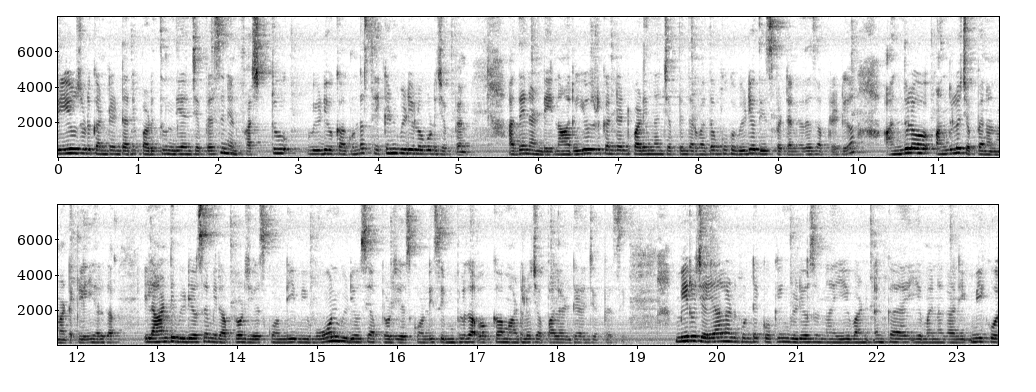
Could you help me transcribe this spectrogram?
రీయూజ్డ్ కంటెంట్ అని పడుతుంది అని చెప్పేసి నేను ఫస్ట్ వీడియో కాకుండా సెకండ్ వీడియోలో కూడా చెప్పాను. అదేనండి నా రీయూజ్డ్ కంటెంట్ పడిందని చెప్పిన తర్వాత ఇంకొక వీడియో తీసి పెట్టాను కదా సపరేట్గా. అందులో అందులో చెప్పాను అనమాట క్లియర్గా. ఇలాంటి వీడియోసే మీరు అప్లోడ్ చేసుకోండి మీ ఓన్ వీడియోసే అప్లోడ్ చేసుకోండి సింపుల్గా ఒక్క మాటలో చెప్పాలంటే అని చెప్పేసి. మీరు చేయాలనుకుంటే కుకింగ్ వీడియోస్ ఉన్నాయి వన్ ఇంకా ఏమైనా కానీ మీకు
